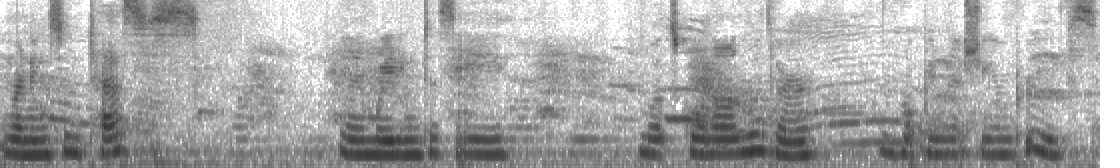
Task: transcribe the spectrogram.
running some tests and waiting to see what's going on with her. I'm hoping that she improves.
